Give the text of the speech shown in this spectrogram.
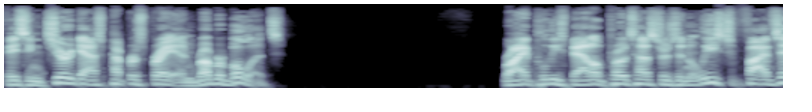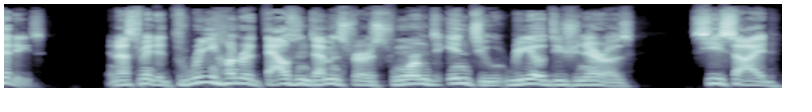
facing tear gas, pepper spray, and rubber bullets. Riot police battled protesters in at least five cities. An estimated 300,000 demonstrators swarmed into Rio de Janeiro's seaside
